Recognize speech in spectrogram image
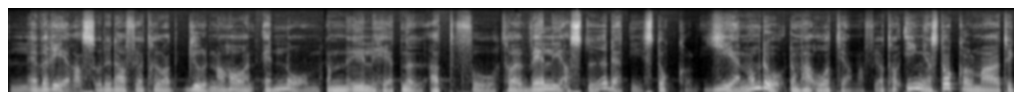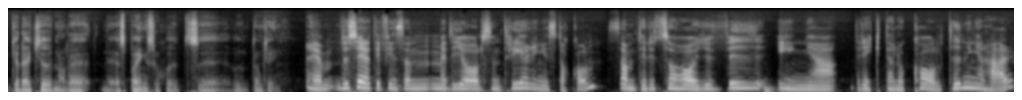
levereras. Och det är därför jag tror att Gunnar har en enorm möjlighet nu att få tror jag, väljarstödet i Stockholm genom då de här åtgärderna. För jag tror ingen stockholmare tycker det är kul när det, det sprängs och skjuts eh, runt omkring. Ehm, du säger att det finns en medial centrering i Stockholm. Samtidigt så har ju vi inga direkta lokaltidningar här.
